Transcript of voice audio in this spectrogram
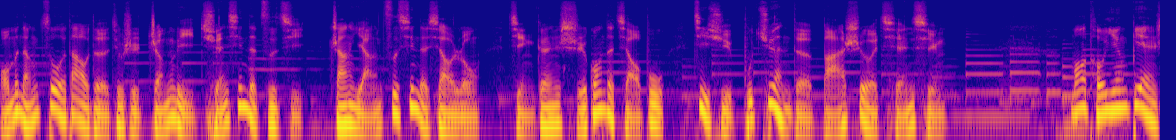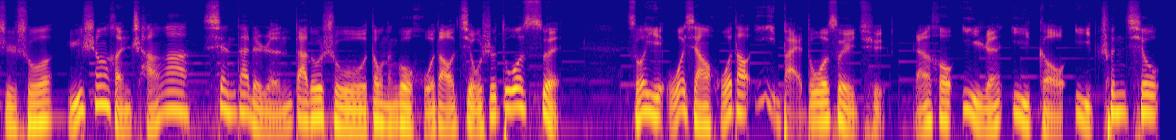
我们能做到的，就是整理全新的自己，张扬自信的笑容，紧跟时光的脚步，继续不倦地跋涉前行。猫头鹰便是说：“余生很长啊，现代的人大多数都能够活到九十多岁。”所以我想活到一百多岁去，然后一人一狗一春秋，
